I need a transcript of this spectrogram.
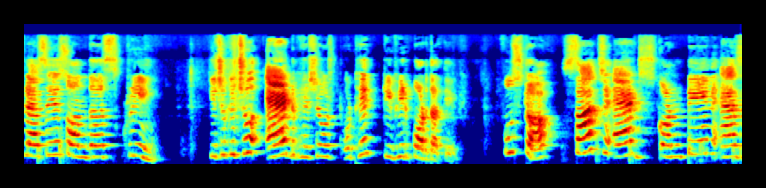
flashes on the screen কিছু কিছু অ্যাড ভেসে ওঠে টিভির পর্দাতে। Full stop such ads contain as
